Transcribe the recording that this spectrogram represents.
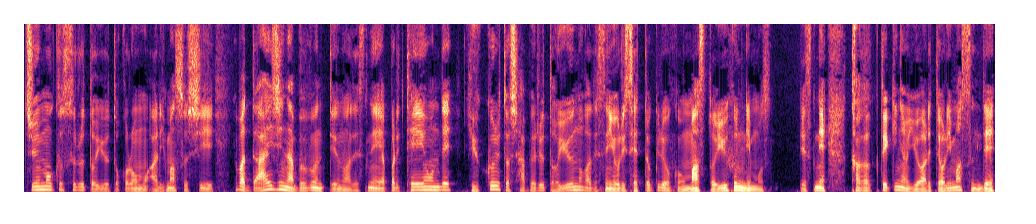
注目するというところもありますし、やっぱ大事な部分っていうのはですね、やっぱり低音でゆっくりと喋るというのがですね、より説得力を増すというふうにもですね、科学的には言われておりますんで、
